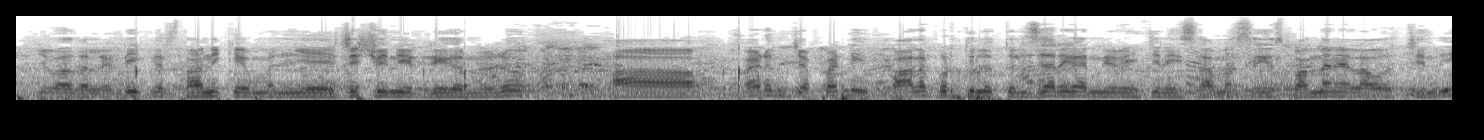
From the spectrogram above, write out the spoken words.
ధన్యవాదాలండి ఇక్కడ స్థానిక ఎమ్మెల్యే యశస్విని రెడ్డి గారు ఉన్నారు. ఆ, మేడం చెప్పండి పాలకుర్తిలో తొలిసారిగా నిర్వహించిన ఈ సమస్య స్పందన ఎలా వచ్చింది?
